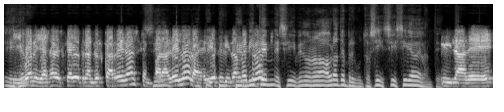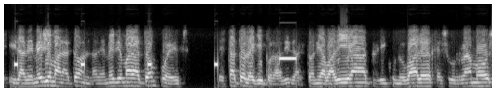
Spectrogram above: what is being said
Mm. y bueno, ya sabes que hay otras dos carreras en paralelo, la de 10 kilómetros. Sí, ahora te pregunto, sí, sí, sigue adelante. Y la de y la de medio maratón, la de medio maratón, pues está todo el equipo de Adidas, Tony Abadía, Perico Nubales, Jesús Ramos,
